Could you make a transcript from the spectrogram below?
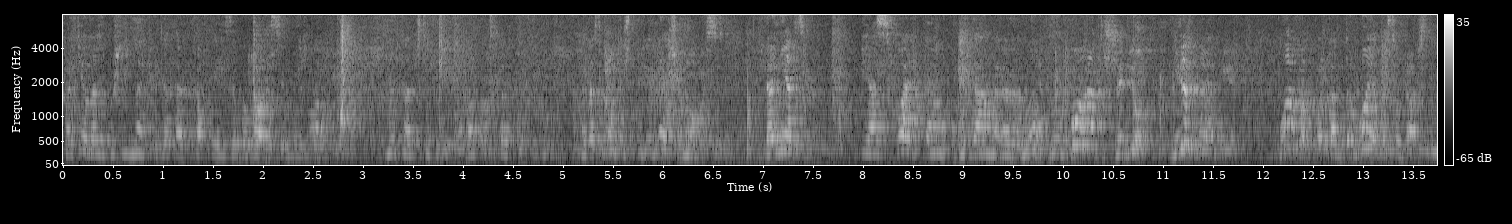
Хотелось бы, знаете, где-то как-то не забывалось в мирное время. Ну, это отступление. Вопрос такой. Когда смотришь передачи, новости, Донецк и асфальтом, и там, э, ну, ну, город живет, мирное время. Горловка как другое государство.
